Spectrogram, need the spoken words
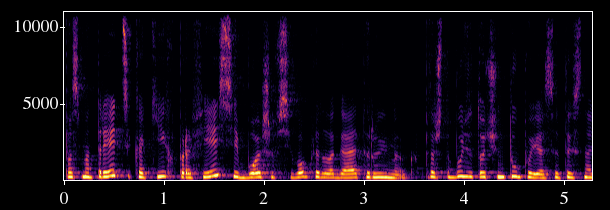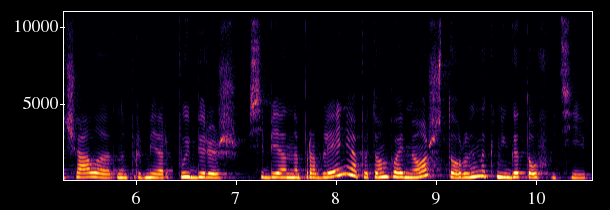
посмотреть, каких профессий больше всего предлагает рынок. Потому что будет очень тупо, если ты сначала, например, выберешь себе направление, а потом поймешь, что рынок не готов идти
